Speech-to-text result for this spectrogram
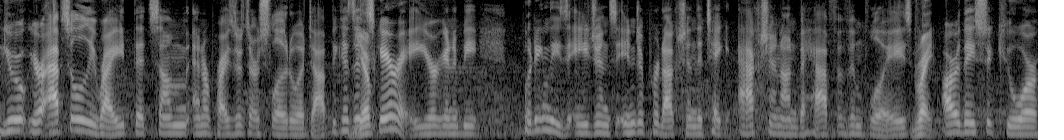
you're, you're absolutely right that some enterprises are slow to adopt because it's Yep. scary. You're going to be putting these agents into production that take action on behalf of employees. Right. Are they secure?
